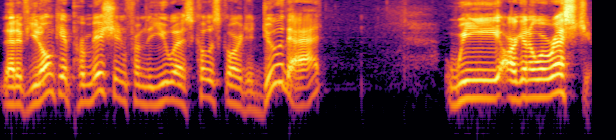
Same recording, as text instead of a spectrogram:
that if you don't get permission from the U.S. Coast Guard to do that, we are going to arrest you.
